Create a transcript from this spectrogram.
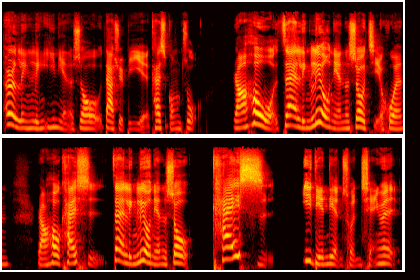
二零零一年的时候大学毕业开始工作，然后我在零六年的时候结婚，然后开始在零六年的时候开始一点点存钱，因为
